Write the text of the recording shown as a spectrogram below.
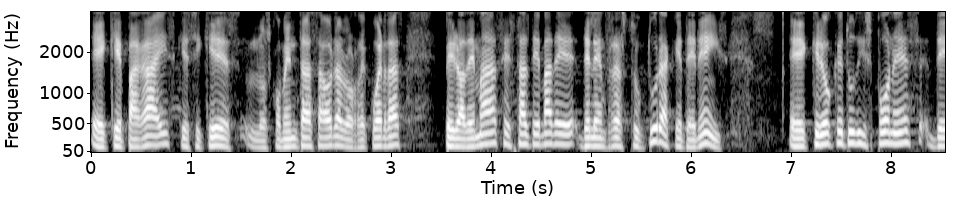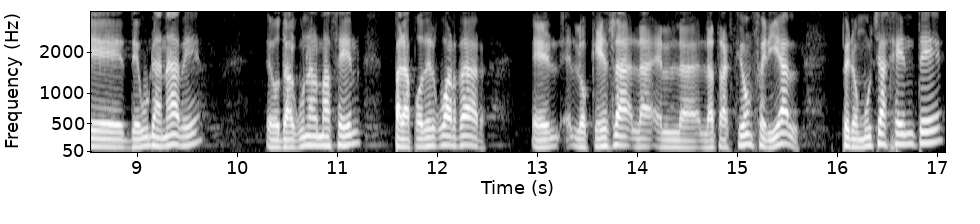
eh, que pagáis, que si quieres los comentas ahora, los recuerdas, pero además está el tema de, la infraestructura que tenéis. Eh, creo que tú dispones de, de una nave eh, o de algún almacén para poder guardar lo que es la, atracción ferial. Pero mucha gente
